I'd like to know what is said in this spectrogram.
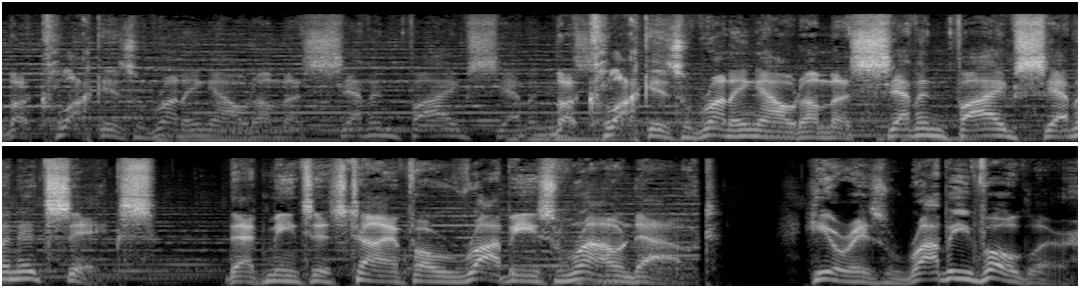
The clock is running out on the 757. The clock is running out on the 757 at 6. That means it's time for Robbie's Roundout. Here is Robbie Vogler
